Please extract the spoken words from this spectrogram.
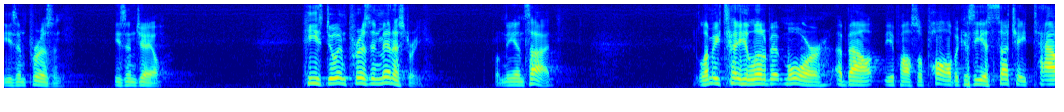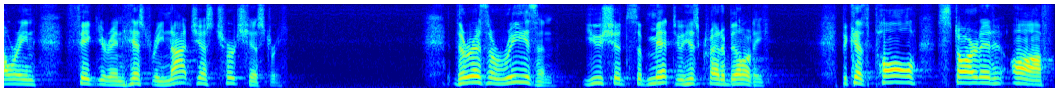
He's in prison, he's in jail. He's doing prison ministry from the inside. Let me tell you a little bit more about the Apostle Paul because he is such a towering figure in history, not just church history. There is a reason you should submit to his credibility. Because Paul started off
